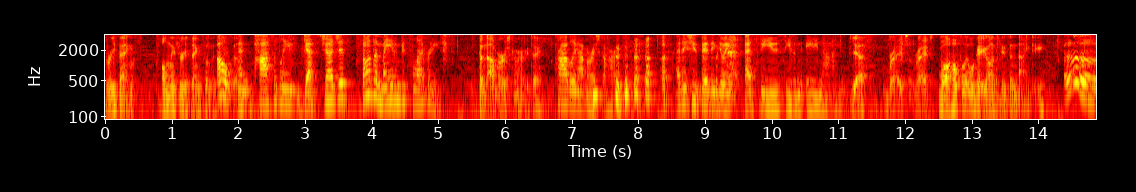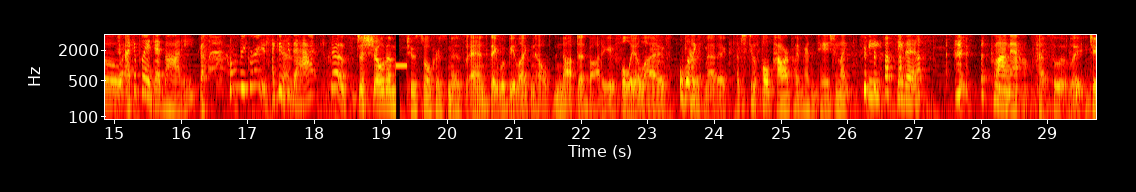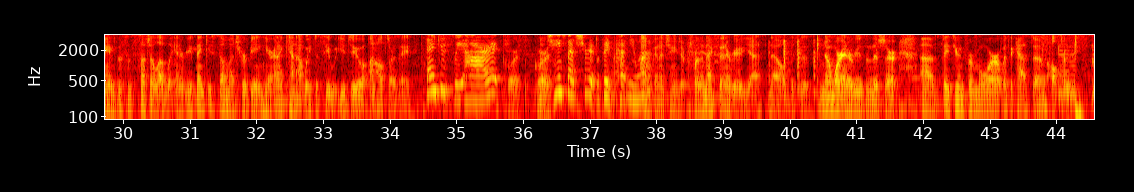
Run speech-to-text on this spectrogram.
Three things. Only three things on this Oh, season. and possibly guest judges. Some of them may even be celebrities. but not Mariska Hargitay. Probably not Mariska Hargitay. I think she's busy doing SVU season 89. Yes, right, right. Well, hopefully we'll get you on season 90. Ooh, I could play a dead body. that would be great. I could do that. Yes, just show them who stole Christmas and they would be like, no, not dead body, fully alive, Oh, well, like- charismatic. I'll just do a full PowerPoint presentation. Like, see, see this. Come on now. Absolutely. Jaymes, this was such a lovely interview. Thank you so much for being here, and I cannot wait to see what you do on All Stars 8. Thank you, sweetheart. Of course, of course. Change that shirt. It looks like it's cutting you up. I'm gonna change it before the next interview. Yes, no, this is no more interviews in this shirt. Um, stay tuned for more with the cast of All Stars 8.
